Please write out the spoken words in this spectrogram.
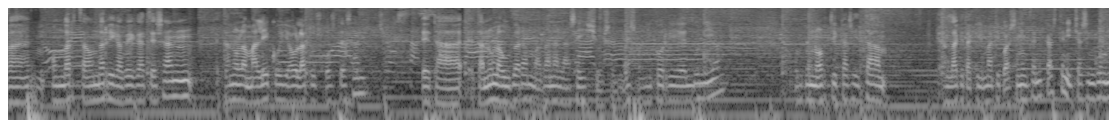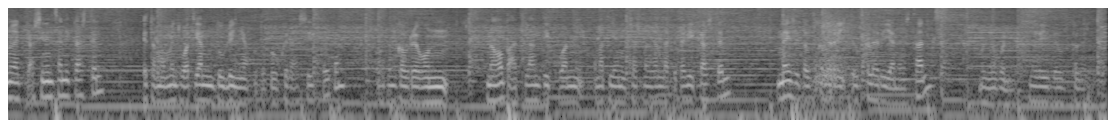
ba, ondartza ondarri gabe gatzesan, eta nola maleko jaulatuz jostezan, eta, eta nola udaran badana laseixo zen, ez? Honik horri heldu nion, orduan hortik hasita aldaketa klimatikoa hasi ikasten, itxas ingurunek hasi ikasten, eta momentu batean Dublinak utoko aukera zizkaiten. Orduan gaur egon, no, ba, Atlantikoan ematian itxasmai aldaketak ikasten, naiz eta Euskal, Herri, Euskal Herrian ez dan, baina, bueno, nire ide Euskal Herri.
